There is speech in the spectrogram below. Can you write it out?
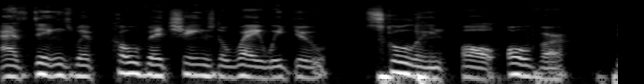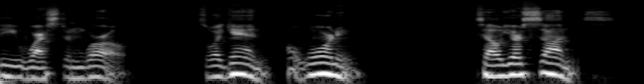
as things with COVID change the way we do schooling all over the Western world. So, again, a warning tell your sons,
